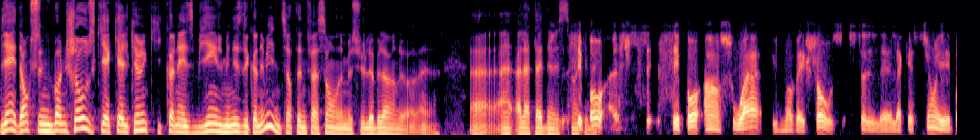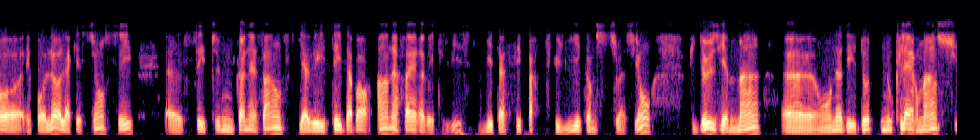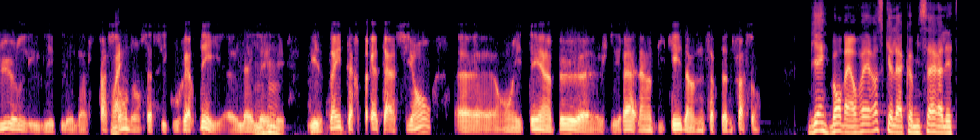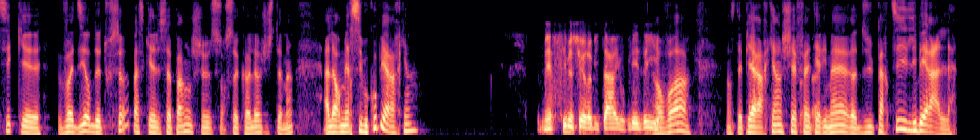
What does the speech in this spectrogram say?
Bien, donc c'est une bonne chose qu'il y ait quelqu'un qui connaisse bien le ministre de l'Économie d'une certaine façon, M. Leblanc. Là. Euh, à, la tête d'investissement c'est pas c'est pas en soi une mauvaise chose. La question est pas est pas là. La question c'est euh, c'est une connaissance qui avait été d'abord en affaire avec lui, ce qui est assez particulier comme situation. Puis deuxièmement, on a des doutes, nous, clairement, sur les, la façon dont ça s'est gouverné. Mm-hmm. les, interprétations ont été un peu, je dirais, alambiquées dans une certaine façon. Bien, bon, ben on verra ce que la commissaire à l'éthique va dire de tout ça, parce qu'elle se penche sur ce cas-là, justement. Alors, merci beaucoup, Pierre Arcan. Merci, M. Robitaille. Au plaisir. Au revoir. C'était Pierre Arcan, chef intérimaire du Parti libéral.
